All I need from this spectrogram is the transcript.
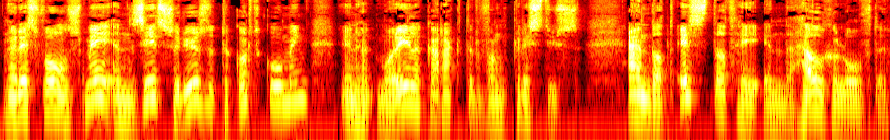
Er is volgens mij een zeer serieuze tekortkoming in het morele karakter van Christus, en dat is dat hij in de hel geloofde.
